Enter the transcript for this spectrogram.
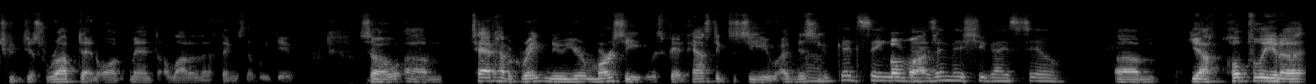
to disrupt and augment a lot of the things that we do. So, um, Ted, have a great new year. Marcy, it was fantastic to see you. I miss Oh, you. good seeing so you guys much. i miss you guys too Um, yeah, hopefully in a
